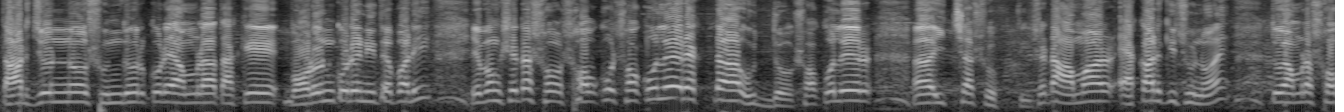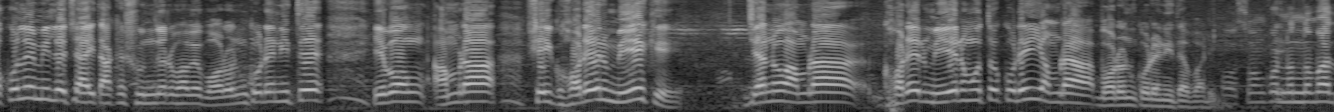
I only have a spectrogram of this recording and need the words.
তার জন্য সুন্দর করে আমরা তাকে বরণ করে নিতে পারি, এবং সেটা সক- সকলের একটা উদ্যোগ, সকলের ইচ্ছা শক্তি। সেটা আমার একার কিছু নয়, তো আমরা সকলে মিলে চাই তাকে সুন্দরভাবে বরণ করে নিতে, এবং আমরা সেই ঘরের মেয়েকে যেন আমরা ঘরের মেয়ের মতো করেই আমরা বরণ করে নিতে পারি। অসংখ্য ধন্যবাদ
